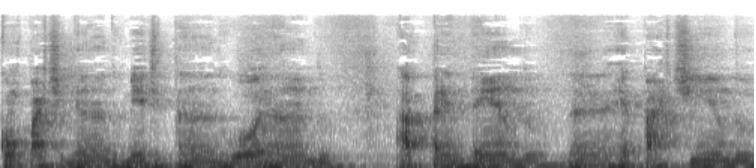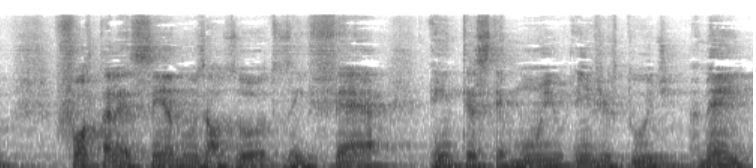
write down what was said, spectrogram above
compartilhando, meditando, orando, aprendendo, né, repartindo, fortalecendo uns aos outros em fé, em testemunho, em virtude. Amém?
